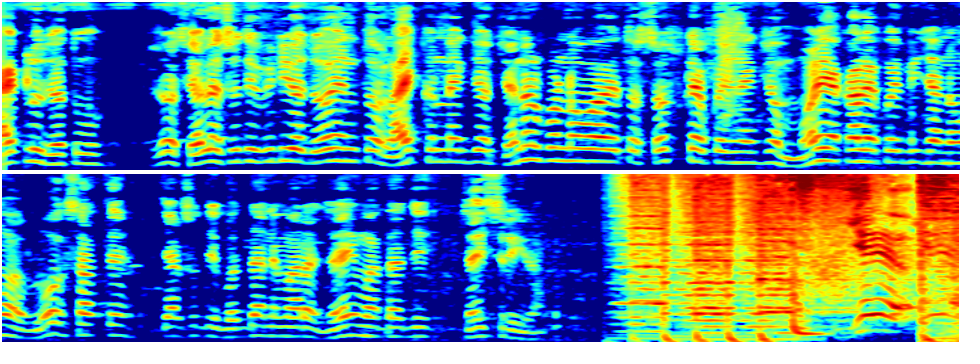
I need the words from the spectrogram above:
આટલું જ હતું. જો છેલ્લે સુધી વીડિયો જોઈ ને તો લાઈક કરી નાખજો. ચેનલ પર નવા આવે તો સબસ્ક્રાઇબ કરી નાખજો. મળ્યા કાલે કોઈ બીજા નવા વ્લોગ સાથે. ત્યાર સુધી બધાને મારા જય માતાજી જય શ્રી રામ. Yeah.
